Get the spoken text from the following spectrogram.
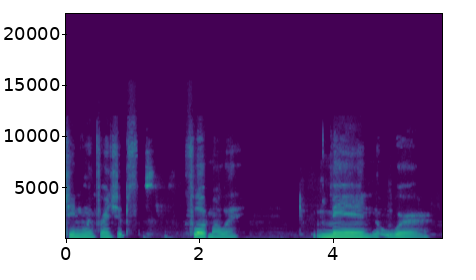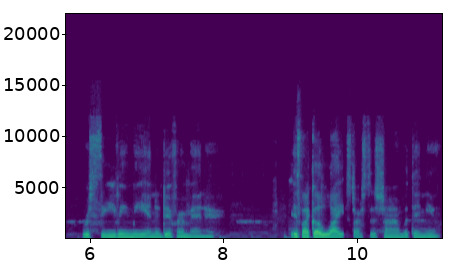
Genuine friendships flowed my way. Men were receiving me in a different manner. It's like a light starts to shine within you.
